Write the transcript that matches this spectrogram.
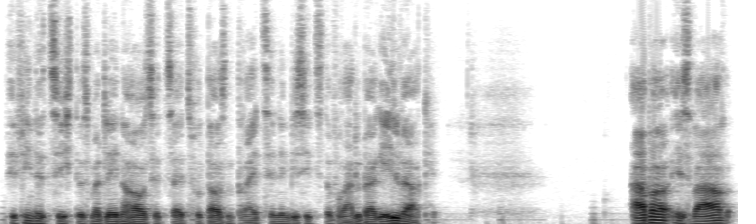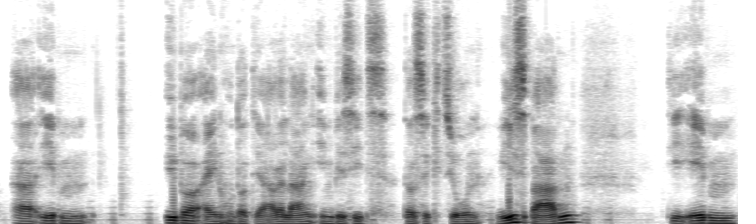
befindet sich das Madlener Haus jetzt seit 2013 im Besitz der Vorarlberger Illwerke. Aber es war äh, eben über 100 Jahre lang im Besitz der Sektion Wiesbaden, die eben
